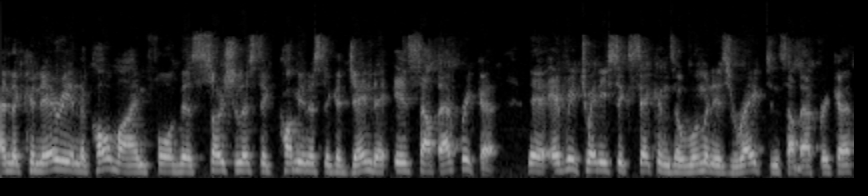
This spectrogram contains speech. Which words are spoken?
and the canary in the coal mine for this socialistic communistic agenda is South Africa. There, every 26 seconds, a woman is raped in South Africa,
